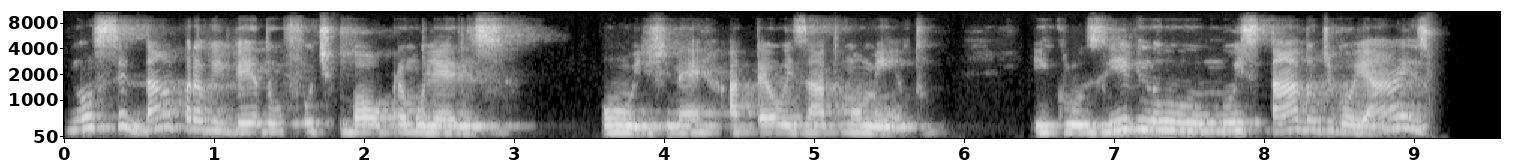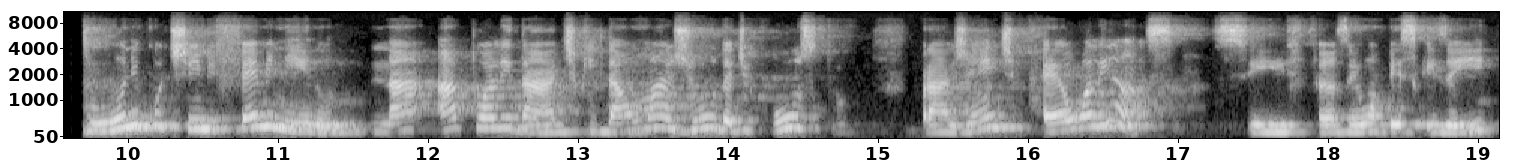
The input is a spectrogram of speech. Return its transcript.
não se dá para viver do futebol para mulheres hoje, né? Até o exato momento. Inclusive no, no estado de Goiás, o único time feminino na atualidade que dá uma ajuda de custo para a gente é o Aliança. Se fazer uma pesquisa aí,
